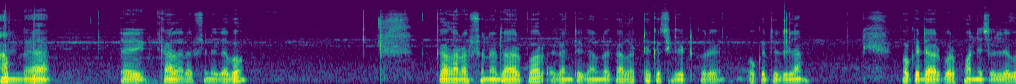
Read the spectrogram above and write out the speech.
আমরা এই কালার অপশনে যাব। কালার অপশনে যাওয়ার পর এখান থেকে আমরা কালারটাকে সিলেক্ট করে ওকেতে দিলাম। ওকে দেওয়ার পর ফোনে চলে যাব।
